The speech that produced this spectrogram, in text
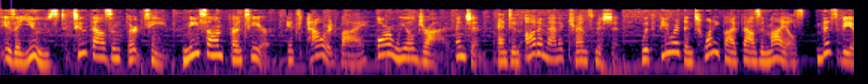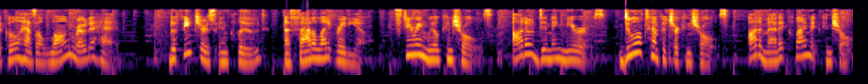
is a used 2013 Nissan Frontier. It's powered by four-wheel drive engine and an automatic transmission. With fewer than 25,000 miles, this vehicle has a long road ahead. The features include a satellite radio, steering wheel controls, auto dimming mirrors, dual temperature controls, automatic climate control,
